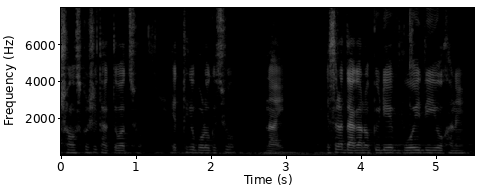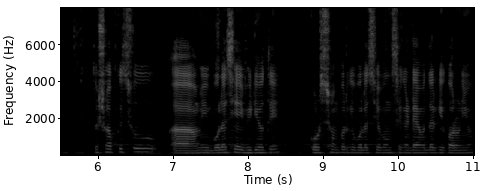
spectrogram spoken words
সংস্পর্শে থাকতে পারছ। এর থেকে বড় কিছু নাই। এছাড়া দাগানো পিডিএফ বই দিই ওখানে। তো সব কিছু আমি বলেছি এই ভিডিওতে কোর্স সম্পর্কে বলেছি এবং সেকেন্ড আমাদের কি করণীয়।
